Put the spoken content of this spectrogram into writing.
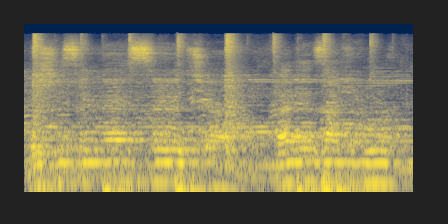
This Hoje se nesse dia, calha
